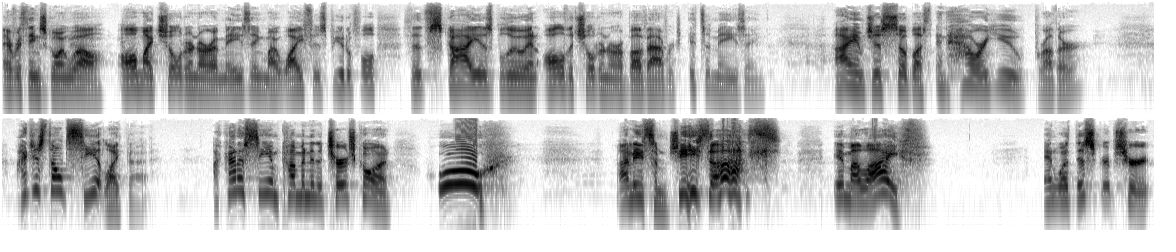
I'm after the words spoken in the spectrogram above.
Everything's going well. All my children are amazing. My wife is beautiful. The sky is blue, and all the children are above average. It's amazing. I am just so blessed. And how are you, brother? I just don't see it like that. I kind of see him coming into church going, Whoo, I need some Jesus in my life. And what this scripture,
